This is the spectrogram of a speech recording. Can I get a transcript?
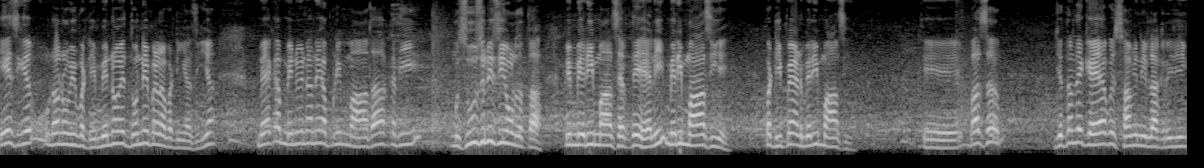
ਇਹ ਸੀਗੇ ਉਹਨਾਂ ਨੂੰ ਵੀ ਵੱਡੇ। ਮੈਨੂੰ ਇਹ ਦੋਨੇ ਭੈਣਾਂ ਵੱਡੀਆਂ ਸੀਗੀਆਂ। ਮੈਂ ਕਿਹਾ ਮੈਨੂੰ ਇਹਨਾਂ ਨੇ ਆਪਣੀ ਮਾਂ ਦਾ ਕਦੀ ਮਹਿਸੂਸ ਨਹੀਂ ਸੀ ਹੋਣ ਦਿੱਤਾ ਵੀ ਮੇਰੀ ਮਾਂ ਸਿਰ ਤੇ ਹੈ ਨਹੀਂ ਮੇਰੀ ਮਾਂ ਸੀ ਇਹ। ਵੱਡੀ ਭੈਣ ਮੇਰੀ ਮਾਂ ਸੀ। ਤੇ ਬਸ ਜਿੱਦਾਂ ਦੇ ਗਏ ਆ ਕੋਈ ਸਮਝ ਨਹੀਂ ਲੱਗ ਰਹੀ ਜੀ।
